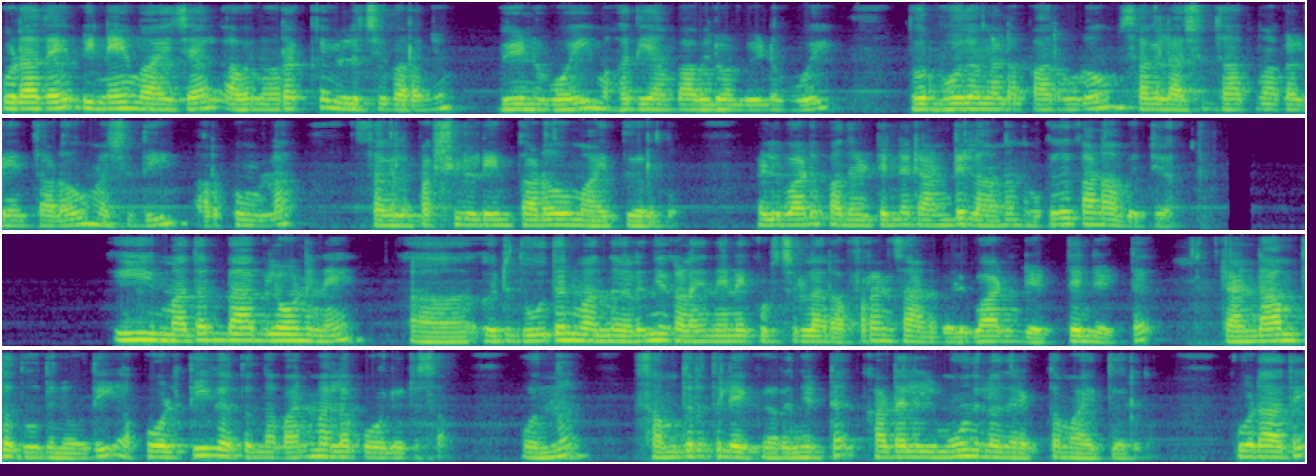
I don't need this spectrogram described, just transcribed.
കൂടാതെ പിന്നെയും വായിച്ചാൽ അവൻ ഉറക്കെ വിളിച്ചു പറഞ്ഞു വീണുപോയി മഹദിയാം ബാബിലോൺ വീണുപോയി. ദുർഭൂതങ്ങളുടെ പാർവൂടവും സകല അശുദ്ധാത്മാക്കളുടെയും തടവും അശുദ്ധിയും അർപ്പമുള്ള സകല പക്ഷികളുടെയും തടവുമായി തീർന്നു. വെളിപാട് പതിനെട്ടിന്റെ രണ്ടിലാണ് നമുക്കിത് കാണാൻ പറ്റുക. ഈ മദർ ബാബിലോണിനെ ഒരു ദൂതൻ വന്ന് എറിഞ്ഞു കളയുന്നതിനെ കുറിച്ചുള്ള റെഫറൻസ് ആണ് വെളിപാടിന്റെ എട്ടിന്റെ എട്ട്. രണ്ടാമത്തെ ദൂതനോതി അപ്പോൾ തീ കത്തുന്ന വൻമല പോലൊരു ഒന്ന് സമുദ്രത്തിലേക്ക് എറിഞ്ഞിട്ട് കടലിൽ മൂന്നിലൊന്ന് രക്തമായി തീർന്നു. കൂടാതെ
